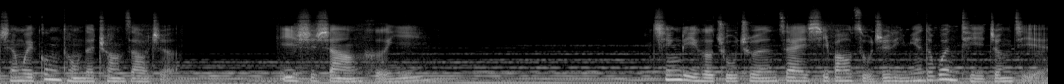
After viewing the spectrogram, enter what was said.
成为共同的创造者，意识上合一，清理和储存在细胞组织里面的问题症结，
